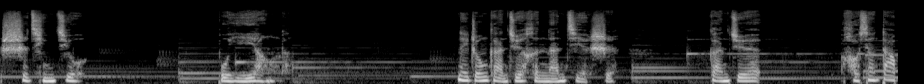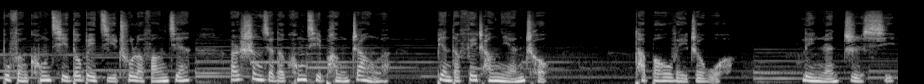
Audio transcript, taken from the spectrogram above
事情就不一样了。那种感觉很难解释，感觉。好像大部分空气都被挤出了房间，而剩下的空气膨胀了，变得非常粘稠。它包围着我，令人窒息。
